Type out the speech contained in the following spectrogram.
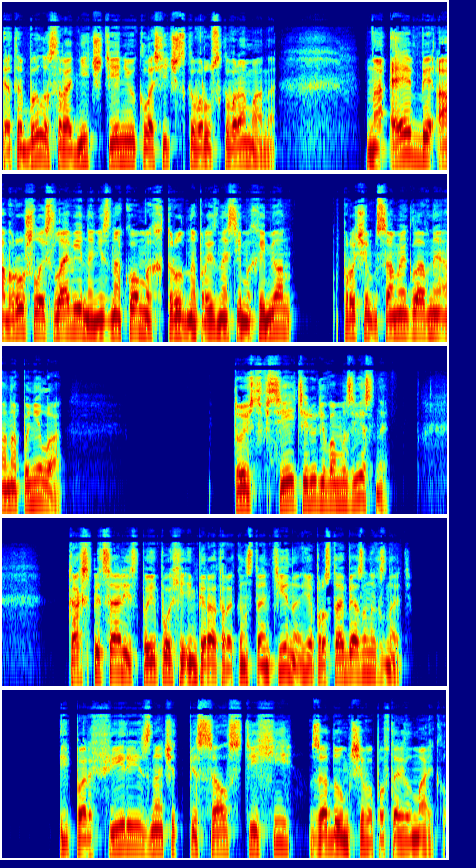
Это было сродни чтению классического русского романа. На Эбби обрушилась лавина незнакомых, труднопроизносимых имен. Впрочем, самое главное она поняла. То есть все эти люди вам известны? Как специалист по эпохе императора Константина я просто обязан их знать. И Порфирий, значит, писал стихи, задумчиво повторил Майкл.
